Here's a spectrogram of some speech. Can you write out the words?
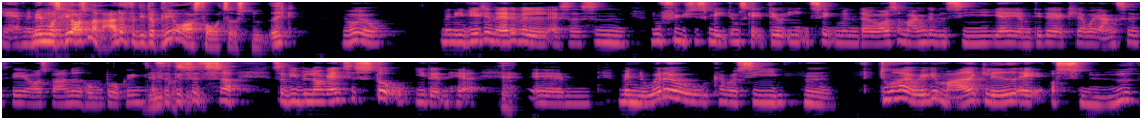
Ja, men, men måske også med rette, fordi der bliver jo også foretaget snyd, ikke? Jo, jo. Men i virkeligheden er det vel, altså sådan, nu fysisk mediumskab, det er jo én ting, men der er jo også mange, der vil sige, ja, jamen det der clairvoyance, det er også bare noget humbug, ikke? Lige altså, det, så, så, så vi vil nok altid stå i den her. Ja. Øhm, men nu er det jo, kan man jo sige, hmm, du har jo ikke meget glæde af at snyde,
